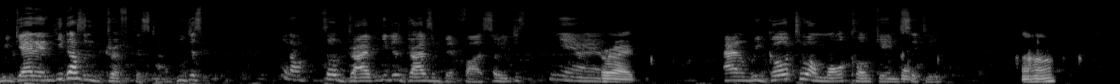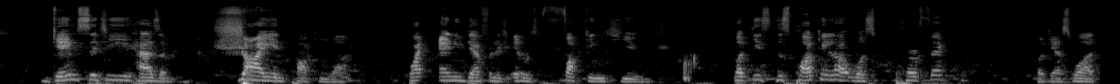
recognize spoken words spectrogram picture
We get in. He doesn't drift this time. He just, you know, still drive. He just drives a bit fast. So he just, yeah. Right. And we go to a mall called Game City. Uh huh. Game City has a giant parking lot. By any definition, it was fucking huge. But this this parking lot was perfect for guess what?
